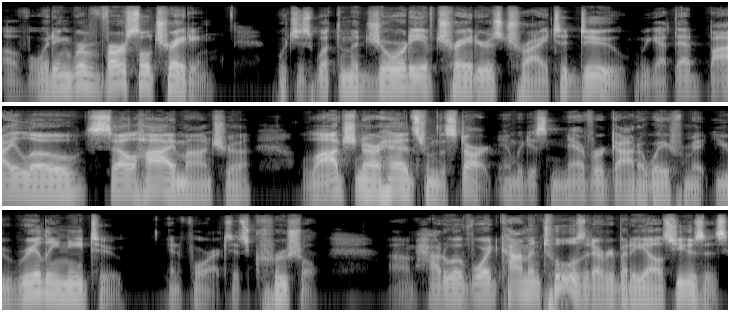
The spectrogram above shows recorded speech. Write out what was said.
avoiding reversal trading, which is what the majority of traders try to do. We got that buy low, sell high mantra lodged in our heads from the start, and we just never got away from it. You really need to in Forex, it's crucial um, how to avoid common tools that everybody else uses.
